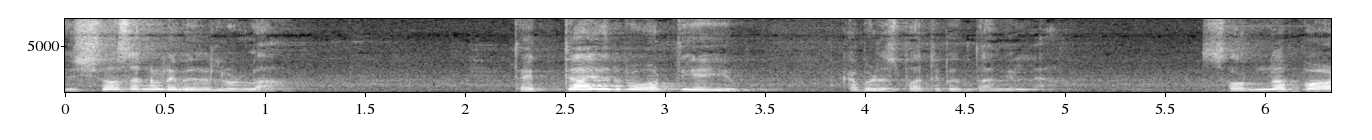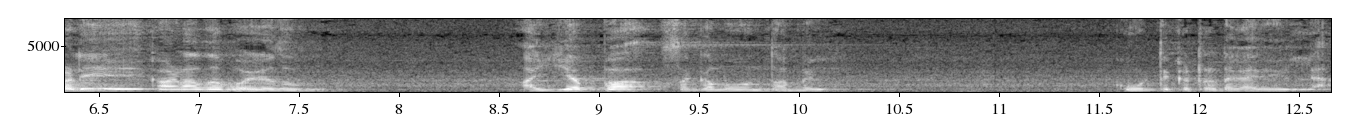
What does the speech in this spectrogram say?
വിശ്വാസങ്ങളുടെ പേരിലുള്ള തെറ്റായ ഒരു പ്രവൃത്തിയെയും കമ്മ്യൂണിസ്റ്റ് പാർട്ടി പിന്താങ്ങില്ല. സ്വർണപ്പാളി കാണാതെ പോയതും അയ്യപ്പ സംഗമവും തമ്മിൽ കൂട്ടിക്കെട്ടേണ്ട കാര്യമില്ല.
